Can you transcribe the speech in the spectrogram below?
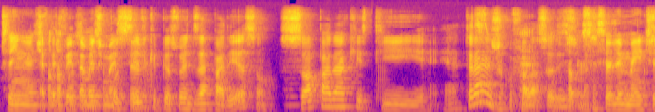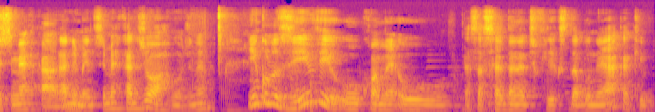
Sim, a gente é perfeitamente possível que pessoas desapareçam só para que, que é trágico falar é, sobre isso. Só né? se alimente esse mercado. Né? Alimente esse mercado de órgãos, né? Inclusive o, o essa série da Netflix da boneca que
